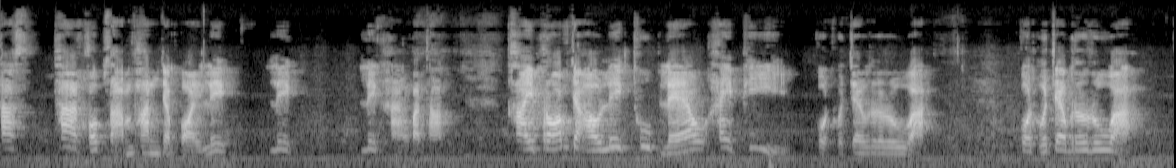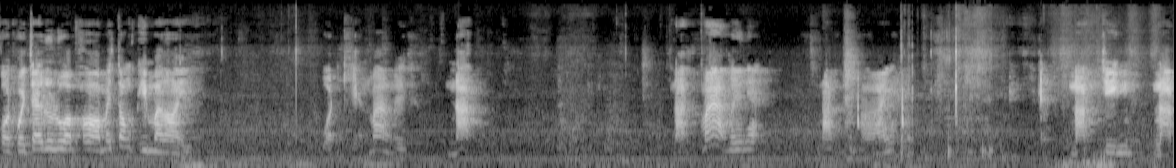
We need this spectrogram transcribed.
ถ้าถ้าครบสามพันจะปล่อยเลขเลขเลขหางประทัดใครพร้อมจะเอาเลขทูบแล้วให้พี่กดหัวใจรัวๆกดหัวใจรัวๆกดหัวใจรัวๆพอไม่ต้องพิมพ์อะไรปวดเขียนมากเลยหนัก หนักมากเลยเนี่ย หนักหายหนักจริง หนัก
